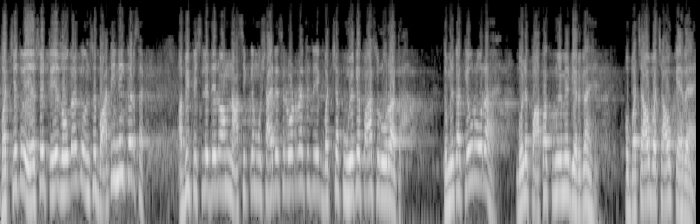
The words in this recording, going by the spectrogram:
بچے تو ایسے تیز ہوگا کہ ان سے بات ہی نہیں کر سکتے ابھی پچھلے دنوں ہم ناسک کے مشاہدے سے لوٹ رہے تھے تو ایک بچہ کنویں کے پاس رو رہا تھا۔ تو میں نے کہا، کیوں رو رہا ہے؟ بولے، پاپا کنویں میں گر گئے ہیں۔ وہ بچاؤ بچاؤ کہہ رہے ہیں۔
